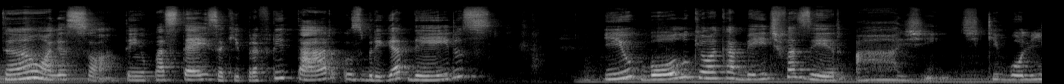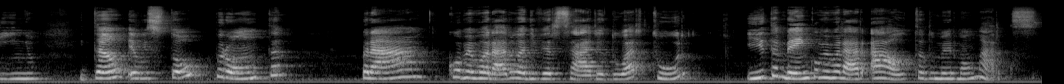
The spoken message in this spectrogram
Então, olha só, tenho pastéis aqui para fritar, os brigadeiros e o bolo que eu acabei de fazer. Ai, gente, que bolinho! Então, eu estou pronta para comemorar o aniversário do Arthur e também comemorar a alta do meu irmão Marcos.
